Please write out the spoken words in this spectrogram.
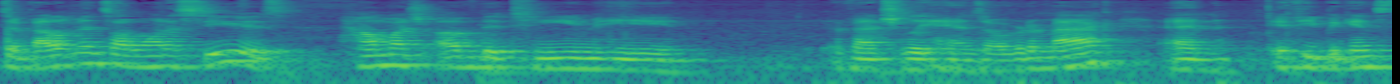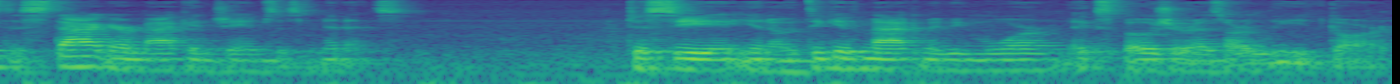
developments I want to see is how much of the team he eventually hands over to Mac, and if he begins to stagger Mac and James's minutes to see you know to give Mac maybe more exposure as our lead guard.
